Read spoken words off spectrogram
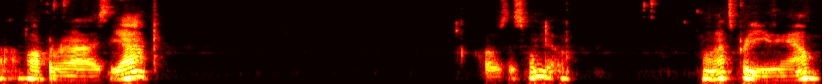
uh, authorize the app, close this window. Well, that's pretty easy now.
